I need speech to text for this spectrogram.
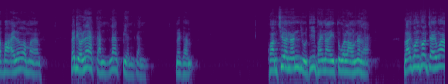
ระบายแล้วก็มา แล้วเดี๋ยวแลกกันแลกเปลี่ยนกันนะครับ ความเชื่อนั้นอยู่ที่ภายในตัวเรานั่นแหละ หลายคนเข้าใจว่า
